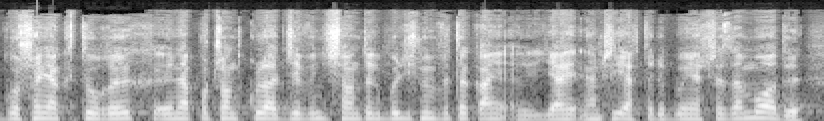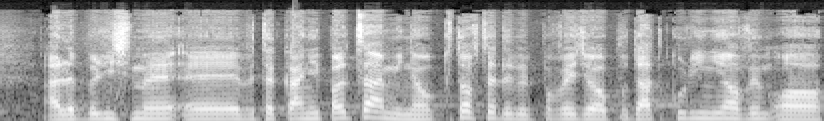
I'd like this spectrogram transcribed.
głoszenia których e, na początku lat 90. byliśmy wytykani, ja, znaczy ja wtedy byłem jeszcze za młody, ale byliśmy e, wytykani palcami. No, kto wtedy by powiedział o podatku liniowym, o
